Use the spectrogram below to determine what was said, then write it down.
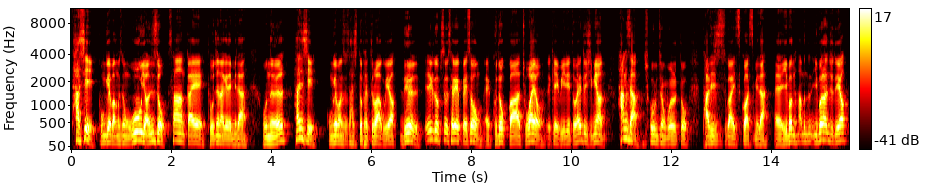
다시 공개 방송 5 연속 상한가에 도전하게 됩니다. 오늘 1시 공개 방송 다시 또 뵙도록 하고요. 늘 1급수 새벽 배송 예, 구독과 좋아요 이렇게 미리 또 해두시면 항상 좋은 정보를 또 받으실 수가 있을 것 같습니다. 예, 이번 한 번- 이번 한 주도요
